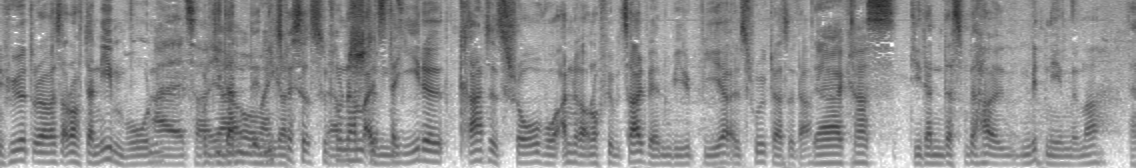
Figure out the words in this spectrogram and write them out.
in Hürth oder was auch noch daneben wohnen. Alter, und die ja, dann oh äh, nichts Gott. Besseres zu Ja, tun haben, als da jede Gratis-Show, wo andere auch noch für bezahlt werden, wie wir als Schulklasse da, Ja, krass. die dann das mitnehmen immer. Da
